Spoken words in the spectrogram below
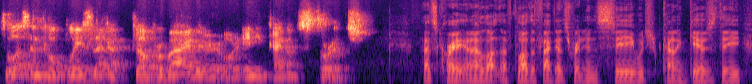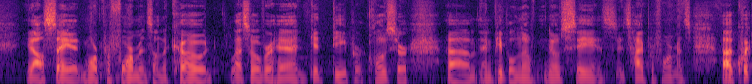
to a central place like a cloud provider or any kind of storage. That's great, and I love, I love the fact that it's written in C, which kind of gives the, you know, I'll say it, more performance on the code, less overhead, get deeper, closer, um, and people know, know C, and it's, it's high performance. Uh, quick,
